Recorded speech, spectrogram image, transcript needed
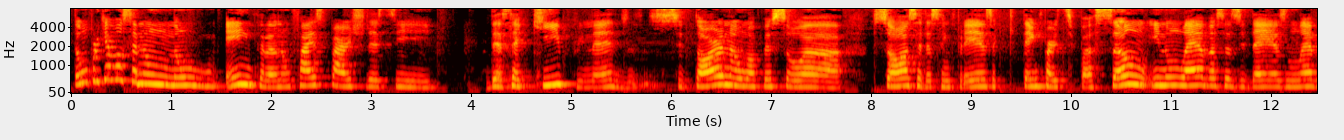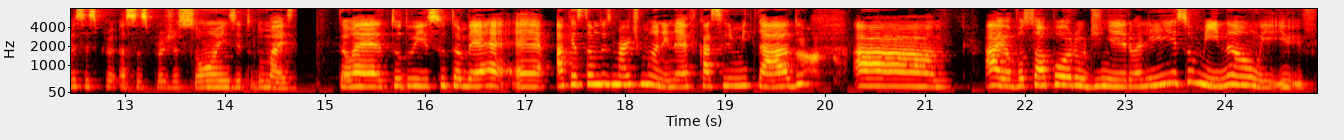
Então, por que você não, não entra, não faz parte desse, dessa equipe, né? Se torna uma pessoa sócia dessa empresa que tem participação e não leva essas ideias, não leva esses, essas projeções e tudo mais. Então, é tudo isso também é, é a questão do smart money, né? Ficar se limitado a. Ah, eu vou só pôr o dinheiro ali e sumir. Não, e, e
